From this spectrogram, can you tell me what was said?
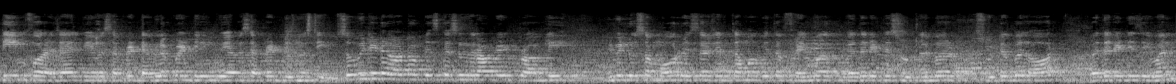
team for agile we have a separate development team we have a separate business team. So we did a lot of discussions around it. Probably we will do some more research and come up with a framework whether it is suitable suitable or whether it is even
